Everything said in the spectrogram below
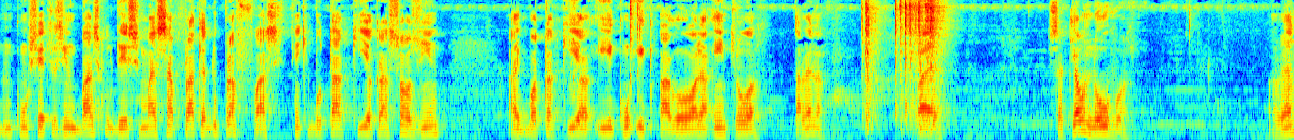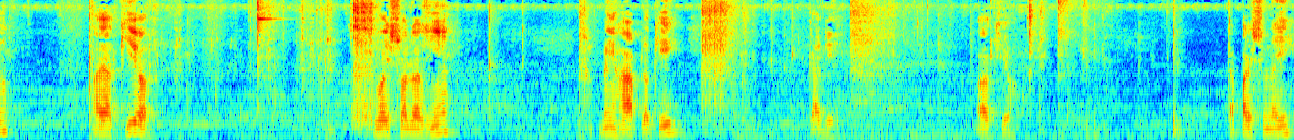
Um conceitozinho básico desse, mas essa placa é dupla face. Tem que botar aqui, ó, cara, sozinho. Aí bota aqui, ó, e, e agora entrou, ó. Tá vendo? Olha. Isso aqui é o novo, ó. Tá vendo? Aí aqui, ó. Duas soldazinhas. Bem rápido aqui. Cadê? Aqui, ó. Tá aparecendo aí?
